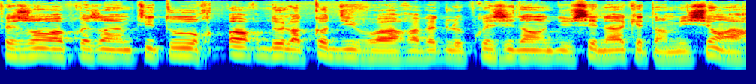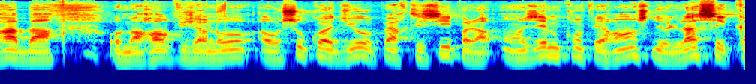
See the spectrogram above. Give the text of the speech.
Faisons à présent un petit tour hors de la Côte d'Ivoire avec le président du Sénat qui est en mission à Rabat, au Maroc. Jeannot Aoussoukwadio participe à la 11e conférence de l'ACK,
